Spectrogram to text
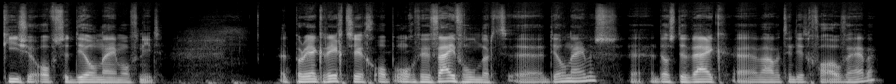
kiezen of ze deelnemen of niet. Het project richt zich op ongeveer 500 uh, eh, deelnemers. Uh, dat is de wijk uh, waar we het in dit geval over hebben.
